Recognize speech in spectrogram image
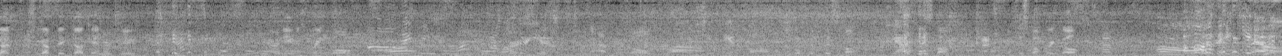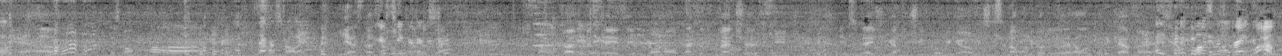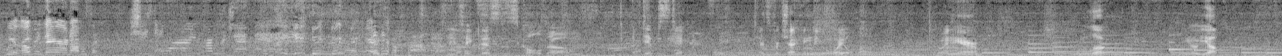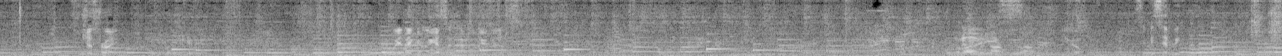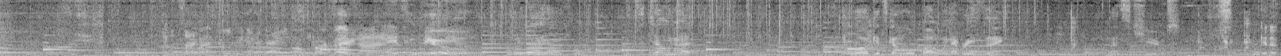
Got she got big duck energy. Her name is Wrinkle. Oh, hi, Winkle. How old are you? She's Two and a half years old. Wow, she's beautiful. She does the fist bump. Yeah? Fist bump. A fist bump, Wrinkle. Oh, thank you. Yeah. Fist bump. Is that her stroller? Yes, that's You her guys take her limousine. everywhere? Mhm. So Driving Miss amazing. Daisy, we're going all kinds of adventures. And today she got to choose where we go, and she said, "I want to go to the Hello Kitty Cafe." Well, it was great. Well, I, we were over there, and I was like, "She's ordering from the cafe." So you take this. Is called um, a dipstick. It's for checking the oil. Go in here. You look. You go, yup. It's just right. Hello Wait, I, I guess I'd have to do You go. Sippy sippy. I'm sorry guys, donut, right? Oh, perfect. Sorry. Hey, thank you. Look at that. It's a donut. Hey, look, it's got a little bow and everything. That's cute. Let's can get a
